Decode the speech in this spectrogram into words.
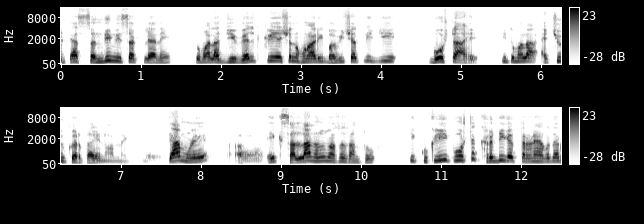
त्या संधी निसटल्याने तुम्हाला जी वेल्थ क्रिएशन होणारी भविष्यातली जी गोष्ट आहे ती तुम्हाला अचीव्ह करता येणार नाही. त्यामुळे एक सल्ला म्हणून असं सांगतो की कुठलीही गोष्ट खरेदी करण्या अगोदर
